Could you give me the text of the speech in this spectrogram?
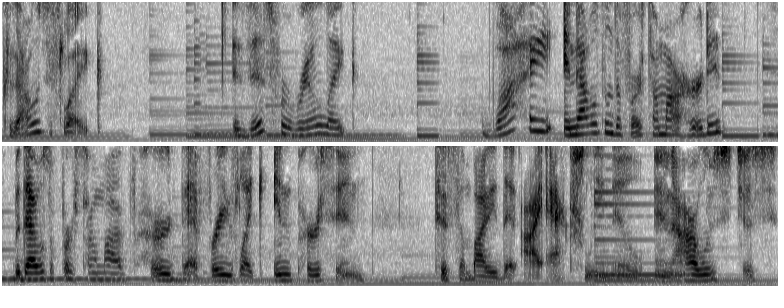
Cuz I was just like is this for real like why? And that wasn't the first time I heard it, but that was the first time I've heard that phrase like in person to somebody that I actually knew. And I was just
